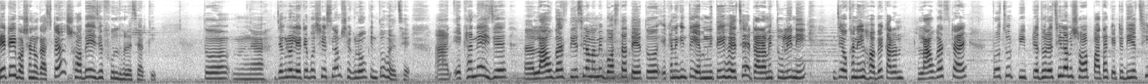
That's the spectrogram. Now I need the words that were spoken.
লেটেই বসানো গাছটা, সবে এই যে ফুল ধরেছে আর কি। তো যেগুলো লেটে বসিয়েছিলাম সেগুলোও কিন্তু হয়েছে। আর এখানে এই যে লাউ গাছ দিয়েছিলাম আমি বস্তাতে, তো এখানে কিন্তু এমনিতেই হয়েছে, এটা আর আমি তুলিনি যে ওখানেই হবে, কারণ লাউ গাছটায় প্রচুর পিঁপড়ে ধরেছিল, আমি সব পাতা কেটে দিয়েছি,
